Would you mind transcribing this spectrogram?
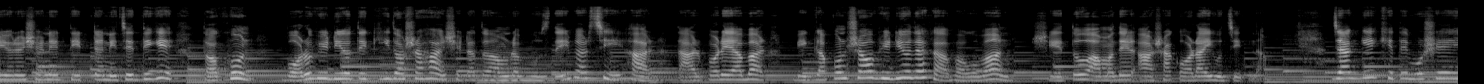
ডিউরেশনের তীরটা নিচের দিকে, তখন বড় ভিডিওতে কি দশা হয় সেটা তো আমরা বুঝতেই পারছি। আর তারপরে আবার বিজ্ঞাপন সহ ভিডিও দেখা, ভগবান, সে তো আমাদের আশা করাই উচিত না। যাক, গিয়ে খেতে বসেই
